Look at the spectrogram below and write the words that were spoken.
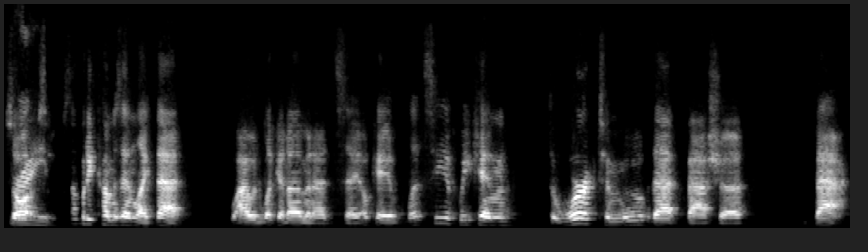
So, Right. if somebody comes in like that, I would look at them and I'd say, okay, let's see if we can to work to move that fascia back,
